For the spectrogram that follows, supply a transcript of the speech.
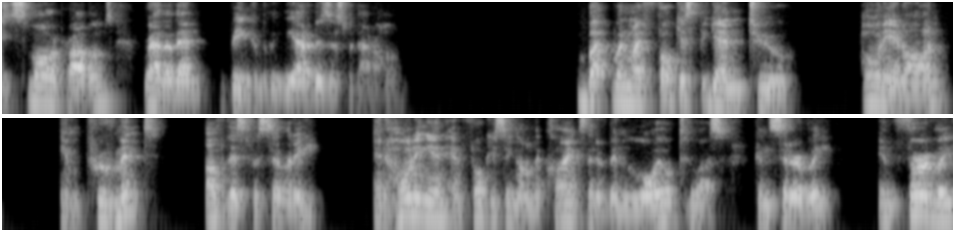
smaller problems rather than being completely out of business without a home. But when my focus began to hone in on improvement of this facility and honing in and focusing on the clients that have been loyal to us considerably, and thirdly,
